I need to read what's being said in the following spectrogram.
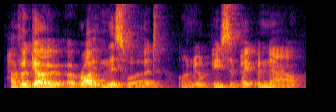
Have a go at writing this word on your piece of paper now.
